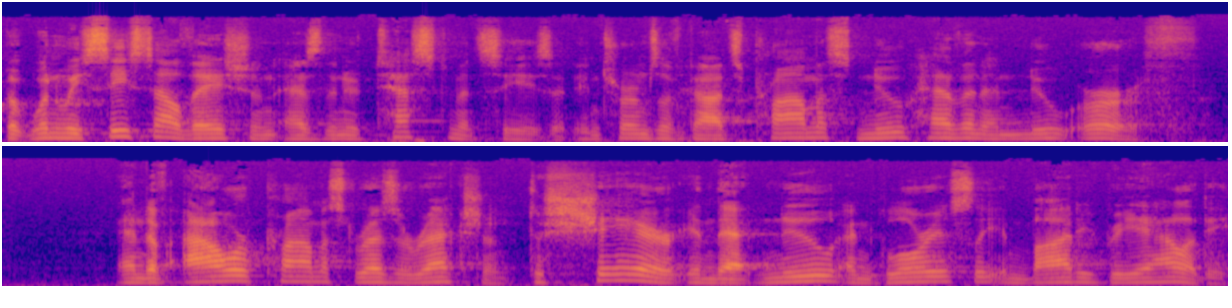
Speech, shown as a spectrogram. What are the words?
But when we see salvation as the New Testament sees it, in terms of God's promised new heaven and new earth, and of our promised resurrection, to share in that new and gloriously embodied reality,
